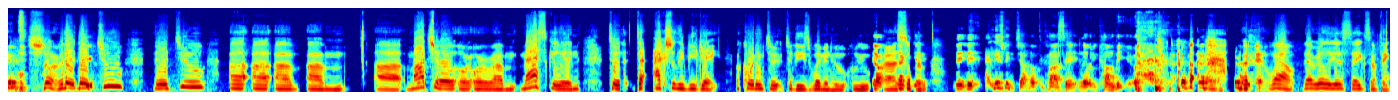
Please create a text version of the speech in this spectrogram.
sure, they're, they're too they're too uh, uh, um, um, uh, macho or or um, masculine to to actually be gay according to, to these women who who yeah, uh, like, saw them. They, they at least we jump off the car and say, "No, it can't be you." okay, wow, that really is saying something.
